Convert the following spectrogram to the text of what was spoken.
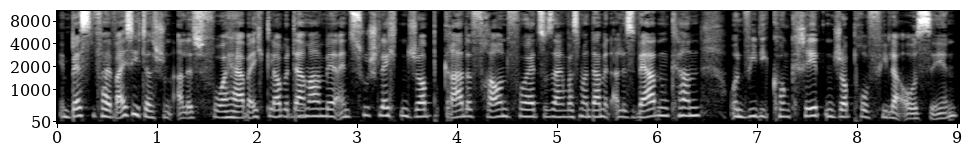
Im besten Fall weiß ich das schon alles vorher, aber ich glaube, da mhm. machen wir einen zu schlechten Job, gerade Frauen vorher zu sagen, was man damit alles werden kann und wie die konkreten Jobprofile aussehen.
